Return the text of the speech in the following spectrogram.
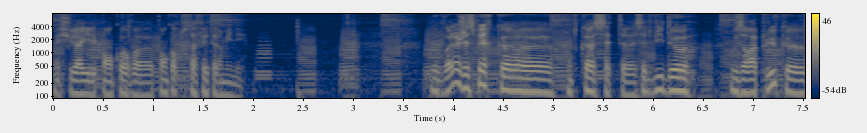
Mais celui-là, il n'est pas encore, pas encore tout à fait terminé. Donc voilà, j'espère que, en tout cas, cette, vidéo vous aura plu, que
